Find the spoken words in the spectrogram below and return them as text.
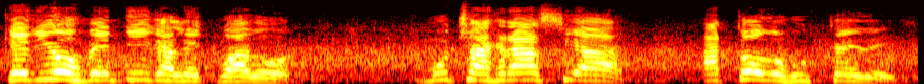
Que Dios bendiga al Ecuador. Muchas gracias a todos ustedes.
